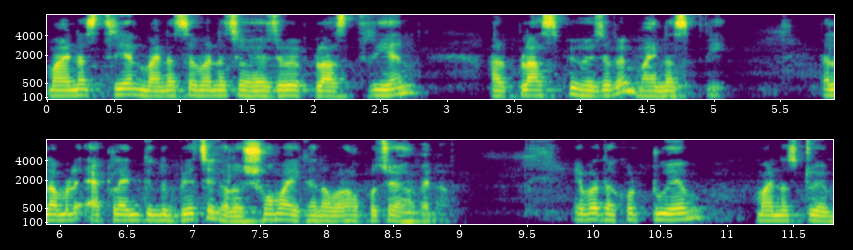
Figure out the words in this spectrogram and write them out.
minus three N মাইনাসে মাইনাসে হয়ে যাবে প্লাস থ্রি এন আর প্লাস পি হয়ে যাবে মাইনাস পি তাহলে আমরা এক লাইন কিন্তু বেঁচে গেল, সময় এখানে আমার অপচয় হবে না। এবার দেখো two M minus two M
